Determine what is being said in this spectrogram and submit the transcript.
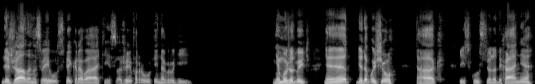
лежала на своей узкой кровати, сложив руки на груди. — Не может быть! Нет, не допущу! Так, искусственное дыхание,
